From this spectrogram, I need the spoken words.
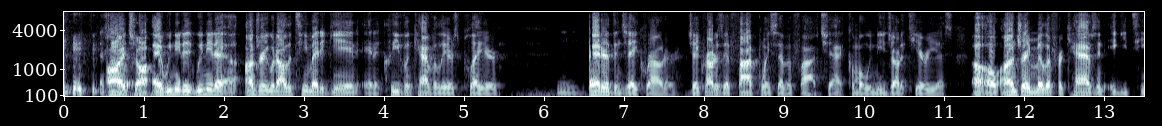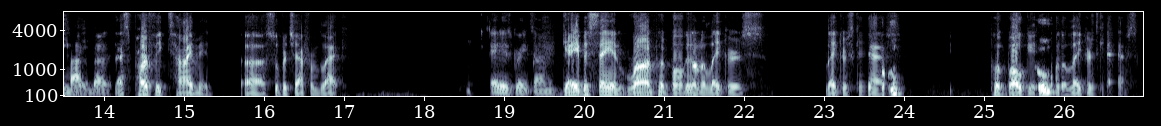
All right, y'all. Hey, we need a we need a uh, Andre Iguodala teammate again and a Cleveland Cavaliers player Hmm. better than Jay Crowder. Jay Crowder's at five point seven five. Chat, come on, we need y'all to carry us. Uh oh, Andre Miller for Cavs and Iggy Talk teammate. about it. That's perfect timing. Uh, super chat from Black. That is great timing. Gabe is saying Ron put Bogut on the Lakers. Lakers Cavs. Who? Put Bogut Who? on the Lakers Cavs.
